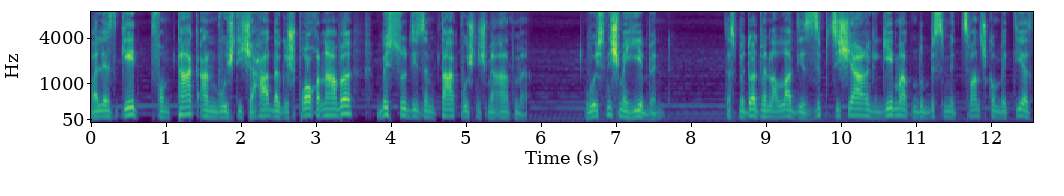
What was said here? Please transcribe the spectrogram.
Weil es geht vom Tag an, wo ich die Shahada gesprochen habe, bis zu diesem Tag, wo ich nicht mehr atme wo ich nicht mehr hier bin. Das bedeutet, wenn Allah dir 70 Jahre gegeben hat und du bist mit 20 konvertiert,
